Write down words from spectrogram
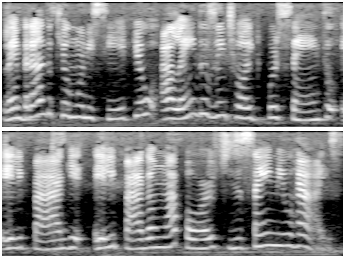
Lembrando que o município, além dos 28%, ele, pague, ele paga um aporte de 100 mil reais.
